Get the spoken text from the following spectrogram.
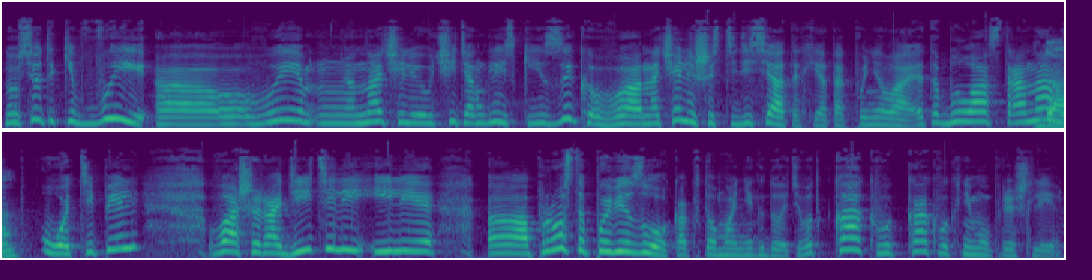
но все-таки вы, э, вы начали учить английский язык в начале 60-х, я так поняла. Это была страна, Да. оттепель, ваши родители или э, просто повезло, как в том анекдоте? Вот как вы, как вы к нему пришли?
